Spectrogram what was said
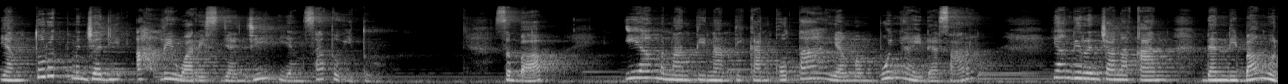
yang turut menjadi ahli waris janji yang satu itu. Sebab ia menanti-nantikan kota yang mempunyai dasar yang direncanakan dan dibangun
